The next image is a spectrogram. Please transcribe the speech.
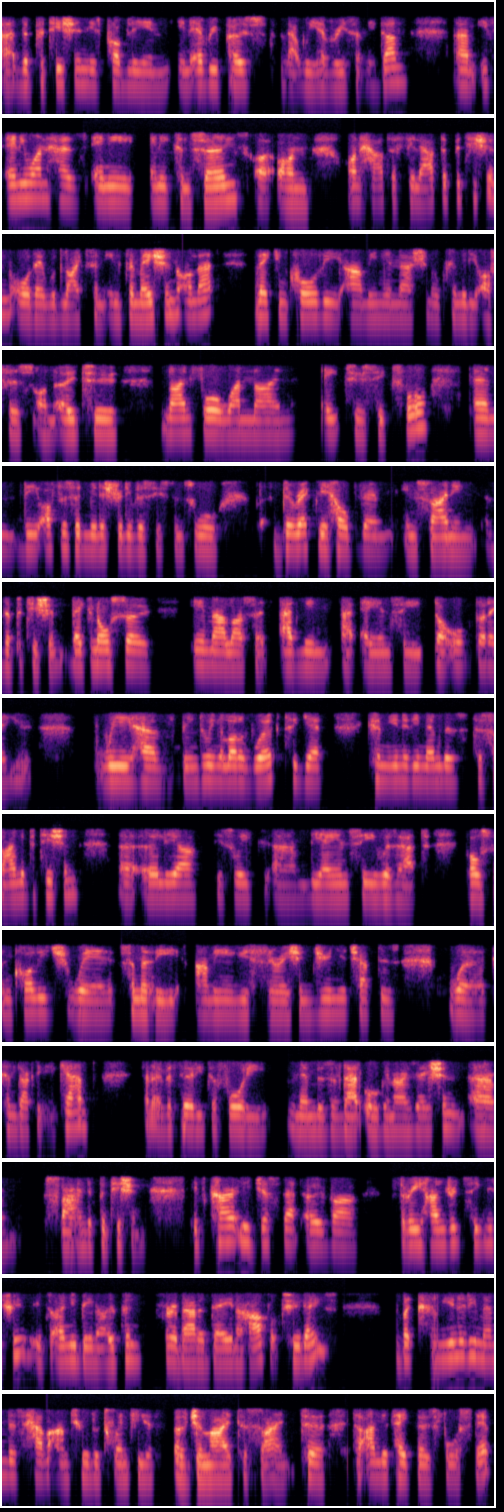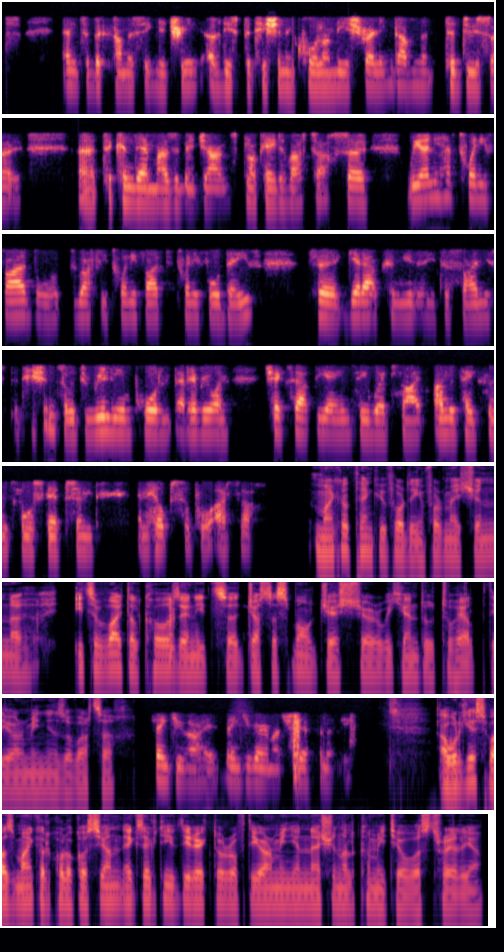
Uh, the petition is probably in, in every post that we have recently done. Um, if anyone has any any concerns on on how to fill out the petition or they would like some information on that, they can call the Armenian National Committee office on 02 9419 8264 and the Office Administrative Assistants will directly help them in signing the petition. They can also email us at admin at anc.org.au. We have been doing a lot of work to get community members to sign the petition. Uh, earlier this week, um, the ANC was at Galstaun College, where some of the Armenian Youth Federation junior chapters were conducting a camp and over 30 to 40 members of that organization um, signed a petition. It's currently just at over 300 signatories. It's only been open for about a day and a half or two days. But community members have until the 20th of July to sign, to, to undertake those four steps and to become a signatory of this petition and call on the Australian government to do so uh, to condemn Azerbaijan's blockade of Artsakh. So we only have 25 or roughly 25 to 24 days to get our community to sign this petition. So it's really important that everyone checks out the ANC website, undertakes those four steps, and, and helps support Artsakh. Michael, thank you for the information. Uh, it's a vital cause and it's uh, just a small gesture we can do to help the Armenians of Artsakh. Thank you, Vahid. Thank you very much, definitely. Our guest was Michael Kolokossian, Executive Director of the Armenian National Committee of Australia.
